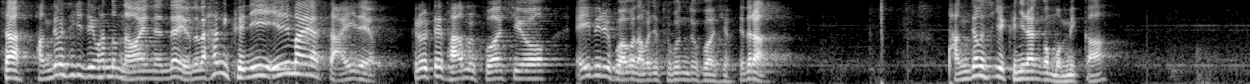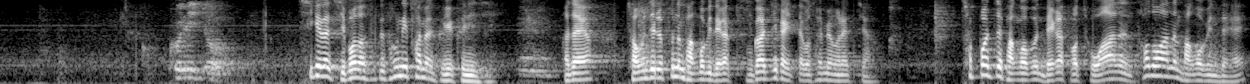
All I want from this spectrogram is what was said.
자, 방정식이 지금 한 놈 나와 있는데 이놈의 한 근이 1-i래요. 그럴 때 다음을 구하시오. a, b를 구하고 나머지 두 근도 구하시오. 얘들아, 방정식의 근이란 건 뭡니까? 근이죠. 식에다 집어넣었을 때 성립하면 그게 근이지. 네. 맞아요. 저 문제를 푸는 방법이 내가 두 가지가 있다고 설명을 했죠. 첫 번째 방법은 내가 더 좋아하는, 선호하는 방법인데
